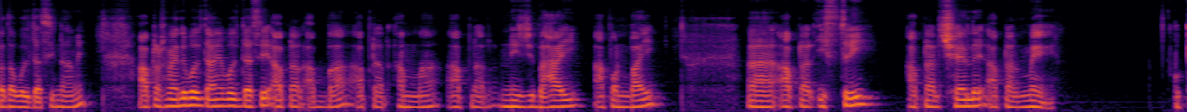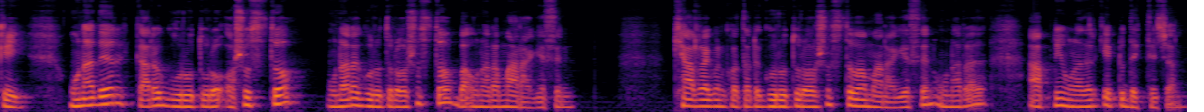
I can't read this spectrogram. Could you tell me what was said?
কথা বলতেছি না আমি। আপনার ফ্যামিলি বলতে আমি বলতেছি আপনার আব্বা, আপনার আম্মা, আপনার নিজ ভাই, আপন ভাই আপনার স্ত্রী, আপনার ছেলে, আপনার মেয়ে। ওকে ওনাদের কারও গুরুতর অসুস্থ ওনারা গুরুতর অসুস্থ বা ওনারা মারা গেছেন। খেয়াল রাখবেন কথাটা, গুরুতর অসুস্থ বা মারা গেছেন ওনারা আপনি ওনাদেরকে একটু দেখতে চান।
